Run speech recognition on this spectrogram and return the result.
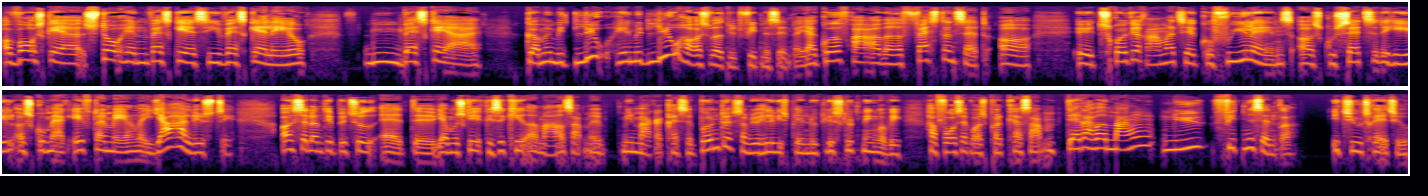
Og hvor skal jeg stå hen? Hvad skal jeg sige? Hvad skal jeg lave? Mm, hvad skal jeg gøre med mit liv? Hele mit liv har også været et nyt fitnesscenter. Jeg er gået fra at have været fastansat og øh, trygge rammer til at gå freelance og skulle satse det hele og skulle mærke efter i maven, hvad jeg har lyst til. Også selvom det betød, at øh, jeg måske risikerede meget sammen med min makker Christian Bunde, som jo heldigvis blev en lykkelig slutning, hvor vi har fortsat vores podcast sammen. Det er, der har været mange nye fitnesscentre i 2023,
